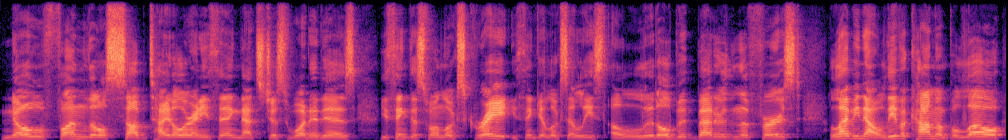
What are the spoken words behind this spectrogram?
No fun little subtitle or anything. That's just what it is. You think this one looks great? You think it looks at least a little bit better than the first? Let me know. Leave a comment below.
